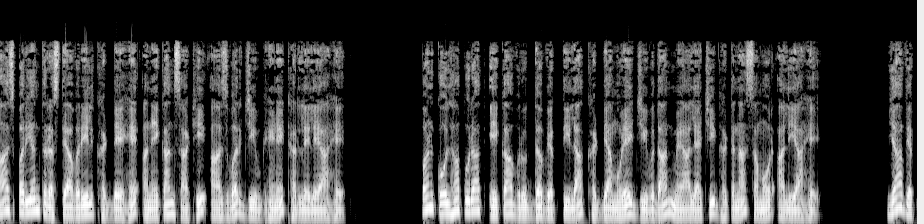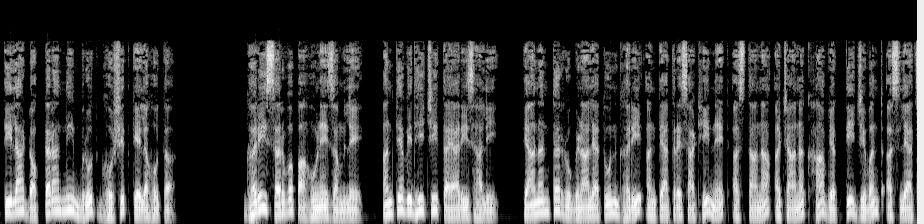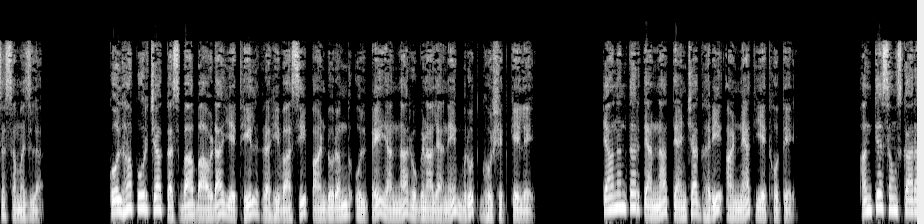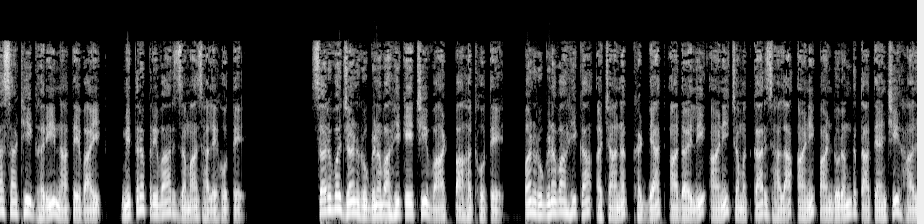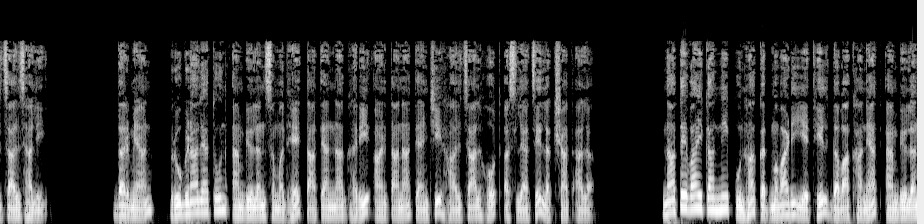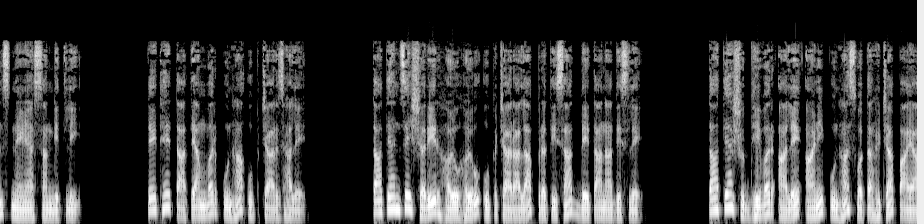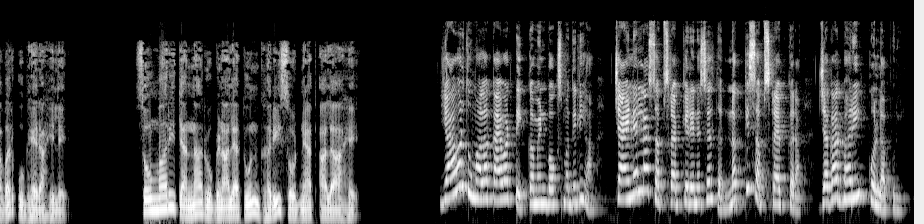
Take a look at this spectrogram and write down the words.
आजपर्यंत रस्त्यावरील खड्डे हे अनेकांसाठी आजवर जीवघेणे ठरलेले आहे. पण कोल्हापुरात एका वृद्ध व्यक्तीला खड्ड्यामुळे जीवदान मिळाल्याची घटना समोर आली आहे. या व्यक्तीला डॉक्टरांनी मृत घोषित केलं होतं. घरी सर्व पाहुणे जमले अंत्यविधीची तयारी झाली त्यानंतर रुग्णालयातून घरी अंत्यात्रेसाठी नेत असताना अचानक हा व्यक्ती जिवंत असल्याचं समजलं. कोल्हापूरच्या कसबा बावडा येथील रहिवासी पांडुरंग उल्पे यांना रुग्णालयाने मृत घोषित केले. त्यानंतर त्यांना त्यांच्या घरी आणण्यात येत होते. अंत्यसंस्कारासाठी घरी नातेवाईक मित्रपरिवार जमा झाले होते. सर्वजण रुग्णवाहिकेची वाट पाहत होते पण रुग्णवाहिका अचानक खड्ड्यात आदळली आणि चमत्कार झाला आणि पांडुरंग तात्यांची हालचाल झाली. दरम्यान रुग्णालयातून अँब्युलन्समध्ये तात्यांना घरी आणताना त्यांची हालचाल होत असल्याचे लक्षात आलं. नातेवाईकांनी पुन्हा कदमवाडी येथील दवाखान्यात अँब्युलन्स नेण्यास सांगितली. तेथे तात्यांवर पुन्हा उपचार झाले. तात्यांचे शरीर हळूहळू उपचाराला प्रतिसाद देताना दिसले. तात्या शुद्धीवर आले आणि पुन्हा स्वतःच्या पायावर उभे राहिले. सोमवारी त्यांना रुग्णालयातून घरी सोडण्यात आलं आहे. यावर तुम्हाला काय वाटते? कमेंट बॉक्समध्ये लिहा. चॅनेलला सबस्क्राईब केले नसेल तर नक्की सबस्क्राईब करा. जगात भारी कोल्हापुरी.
